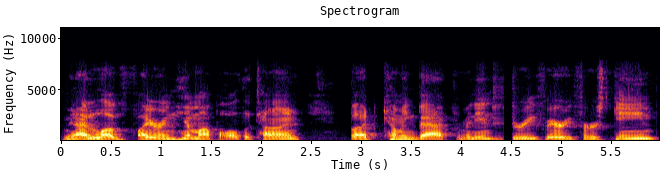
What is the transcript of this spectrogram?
I mean, I love firing him up all the time. But coming back from an injury, very first game,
